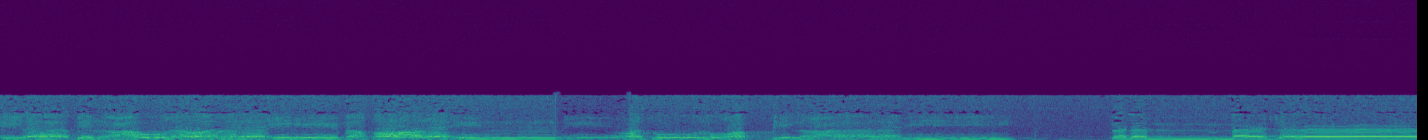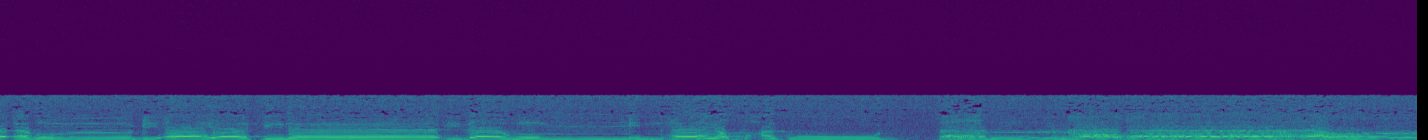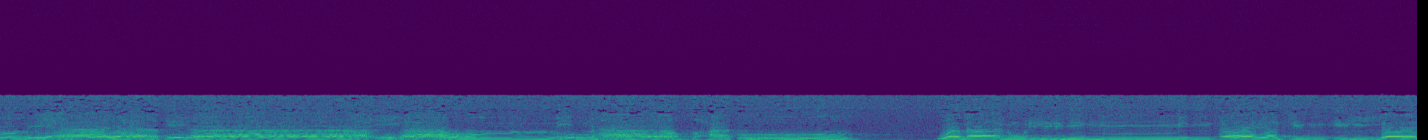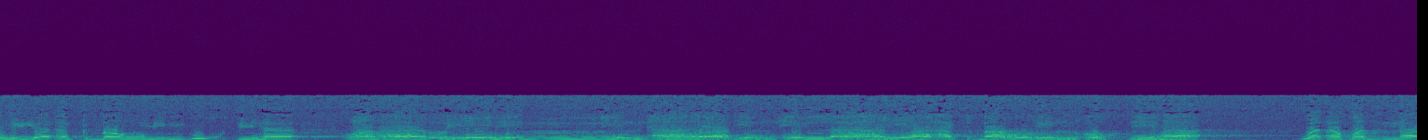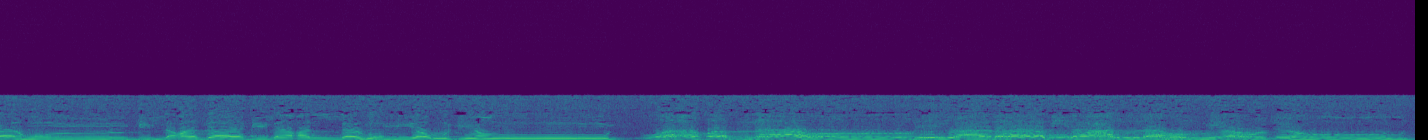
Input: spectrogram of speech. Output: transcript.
إلى فرعون وملئه فقال إني رسول رب العالمين. فلما جاءهم بآياتنا إذا هم منها يضحكون. فلما جاءهم بآياتنا إذا هم منها يضحكون. وما نريهم أكبر من أختها وما نريهم من آية إلا هي أكبر من أختها. وأخذناهم بالعذاب لعلهم يرجعون. وأخذناهم بالعذاب لعلهم يرجعون.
